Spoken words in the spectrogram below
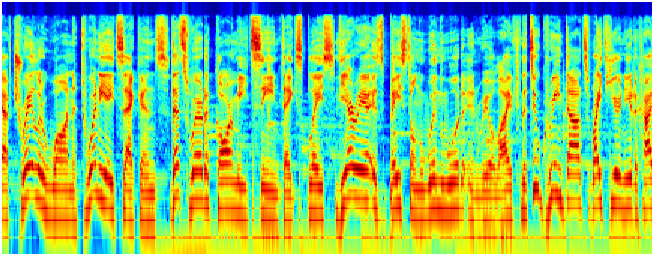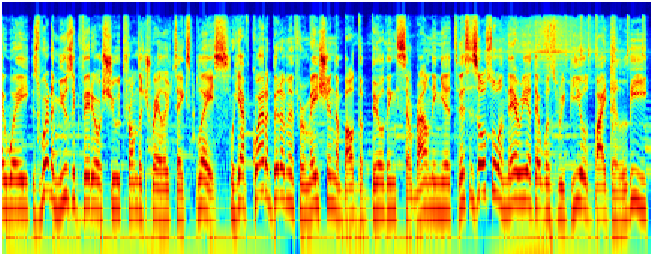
have trailer 1, 28 seconds. That's where the car meet scene takes place. The area is based on Wynwood in real life. The two green dots right here near the highway is where the music video shoot from the trailer takes place. We have quite a bit of information about the buildings surrounding it. This is also an area that was revealed by the leak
